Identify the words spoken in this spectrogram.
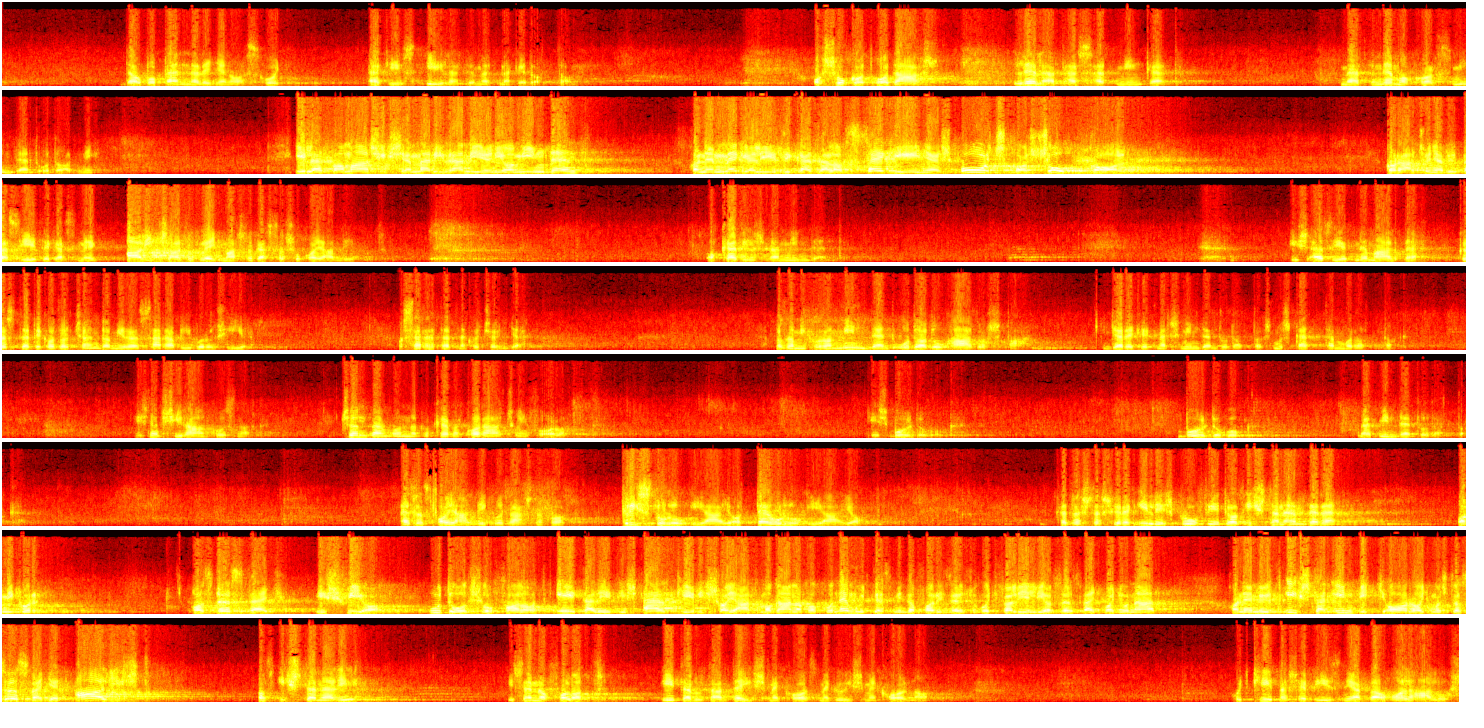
de abban benne legyen az, hogy egész életemet neked adtam. A sokat adás lelephezhet minket, mert nem akarsz mindent odadni. Illetve a másik sem meri remélni a mindent, hanem megelézik ezzel a szegényes, ócska sokkal. Karácsony előtt beszéljétek ezt meg. Állítsátok le egymásnak ezt a sok ajándékot. A kevésben mindent. És ezért nem áll be köztetek az a csönd, amire Szara Bíboros ír. A szeretetnek a csöndje. Az, amikor a mindent odaadó házas pár. Gyerekeknek mindent odaadtak, és most ketten maradtak és nem siránkoznak. Csöndben vannak a keve karácsonyfa alatt. És boldogok. Boldogok, mert mindent odattak. Ez az ajándékozásnak a krisztológiája, a teológiája. Kedves testvérek, Illés próféta az Isten embere, amikor az özvegy és fia utolsó falat, ételét is elkéri saját magának, akkor nem úgy tesz, mint a farizeusok, hogy föléli az özvegy vagyonát, hanem őt Isten indítja arra, hogy most az özvegyet állítsd az Isten elé, hiszen a falat étel után te is meghalsz, meg ő is meghalna. Hogy képes-e bízni ebbe a halálos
